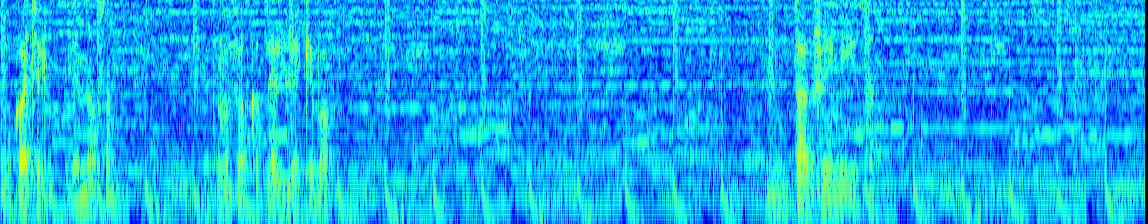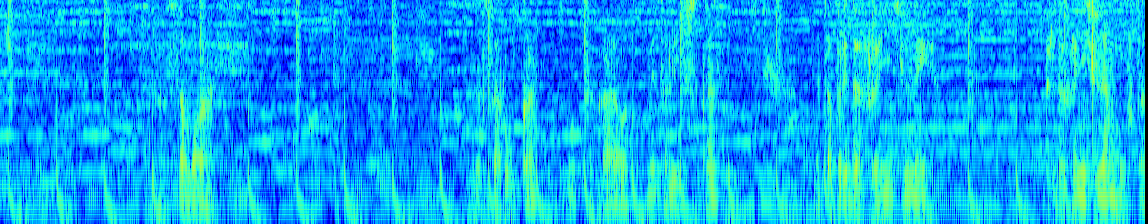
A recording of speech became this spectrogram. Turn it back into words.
толкатель для мяса, это насадка для люля кебаб. Также имеется. Сама мясорубка, вот такая вот металлическая. Это предохранительный, предохранительная муфта.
